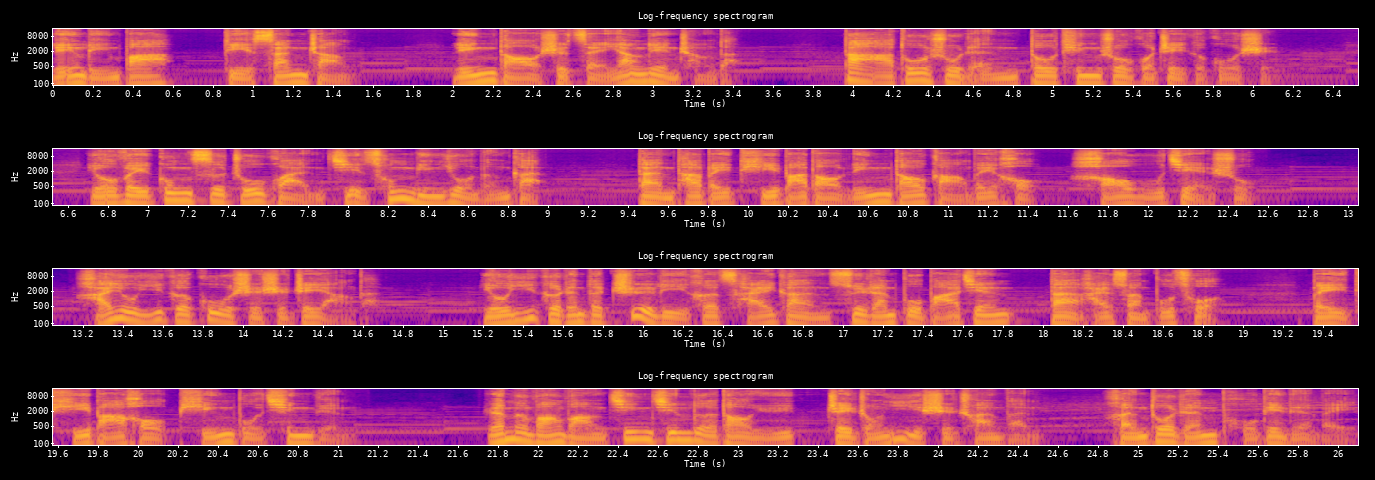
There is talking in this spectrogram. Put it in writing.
零零八第三章，领导是怎样炼成的？大多数人都听说过这个故事。有位公司主管既聪明又能干，但他被提拔到领导岗位后毫无建树。还有一个故事是这样的：有一个人的智力和才干虽然不拔尖，但还算不错，被提拔后平步青云。人们往往津津乐道于这种轶事传闻。很多人普遍认为。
